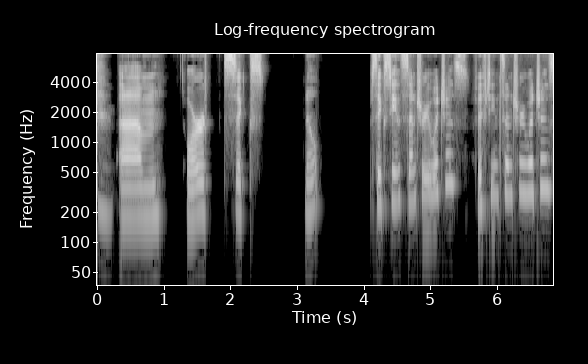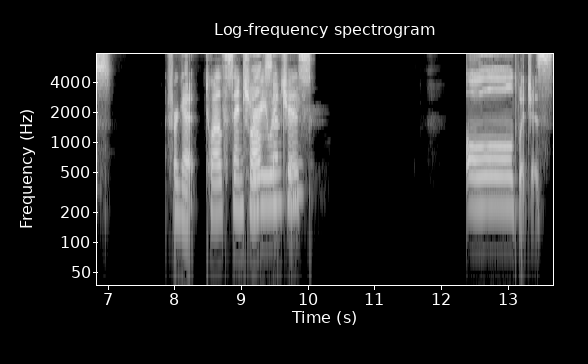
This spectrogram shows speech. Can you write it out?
Mm. Um, or six, no, 16th century witches, 15th century witches. I forget. 12th century 12th century? witches. Old witches,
